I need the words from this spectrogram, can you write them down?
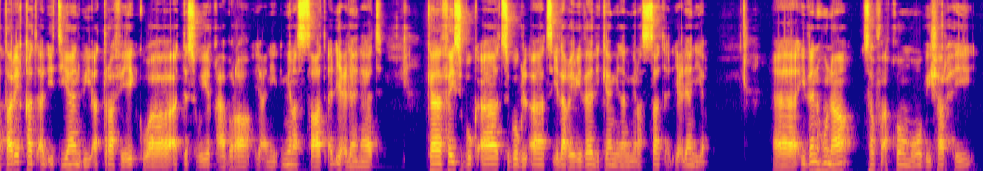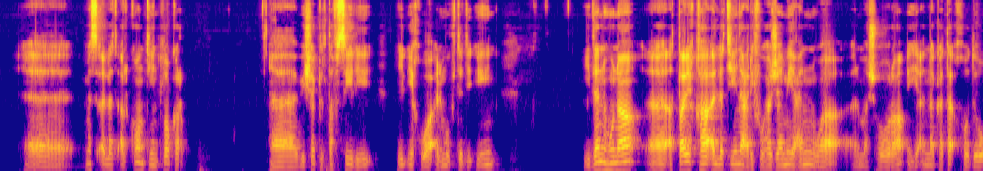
طريقة الإتيان بال traffic والتسويق عبر يعني منصات الإعلانات. ك Facebook Ads Google Ads إلى غير ذلك من المنصات الإعلانية. آه إذا هنا سوف أقوم بشرح آه مسألة ال content locker. آه بشكل تفصيلي للإخوة المبتدئين. إذا هنا الطريقة التي نعرفها جميعا والمشهورة هي أنك تأخذ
